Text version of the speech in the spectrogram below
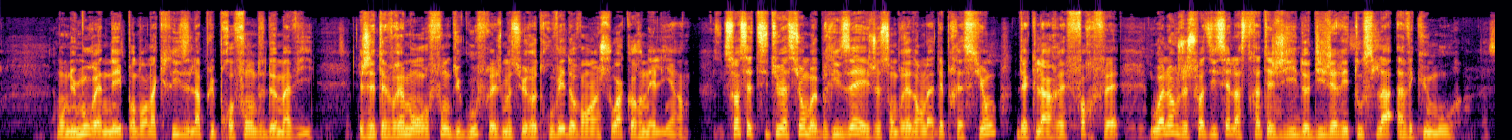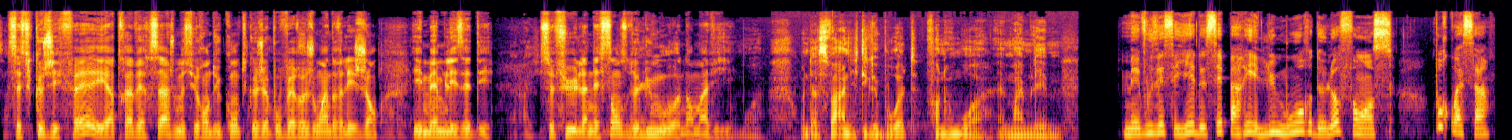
Mon humour est né pendant la crise la plus profonde de ma vie. J'étais vraiment au fond du gouffre et je me suis retrouvé devant un choix cornélien. Soit cette situation me brisait et je sombrais dans la dépression, déclarais forfait, ou alors je choisissais la stratégie de digérer tout cela avec humour. C'est ce que j'ai fait et à travers ça, je me suis rendu compte que je pouvais rejoindre les gens et même les aider. Ce fut la naissance de l'humour dans ma vie. Mais vous essayez de séparer l'humour de l'offense. Pourquoi ça?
